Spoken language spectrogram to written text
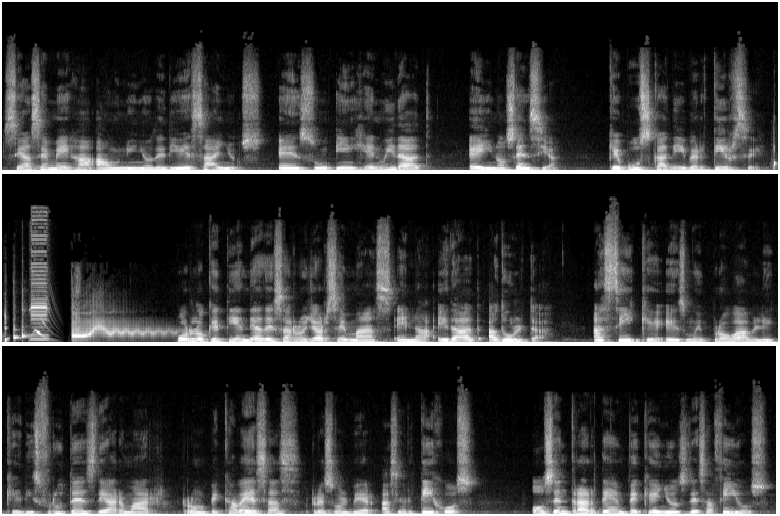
se asemeja a un niño de 10 años en su ingenuidad e inocencia, que busca divertirse, por lo que tiende a desarrollarse más en la edad adulta. Así que es muy probable que disfrutes de armar rompecabezas, resolver acertijos o centrarte en pequeños desafíos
